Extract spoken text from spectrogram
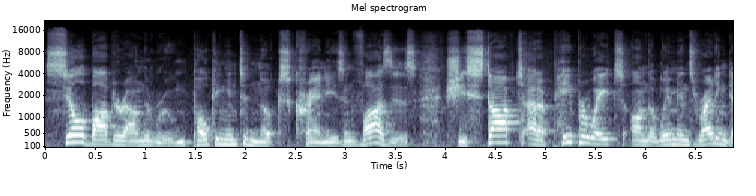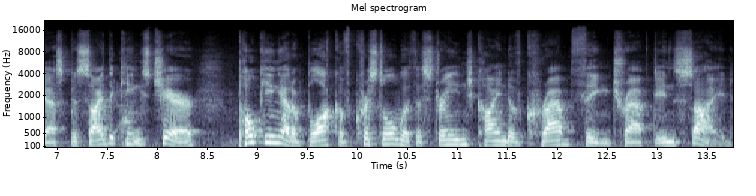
Syl bobbed around the room, poking into nooks, crannies, and vases. She stopped at a paperweight on the women's writing desk beside the king's chair, poking at a block of crystal with a strange kind of crab thing trapped inside.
